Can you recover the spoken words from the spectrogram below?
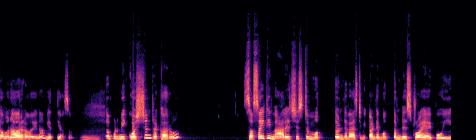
గమనార్హమైన వ్యత్యాసం. సో ఇప్పుడు మీ క్వశ్చన్ ప్రకారం సొసైటీ మ్యారేజ్ సిస్టమ్ మొత్తం డెవాస్ట్ అంటే మొత్తం డిస్ట్రాయ్ అయిపోయి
